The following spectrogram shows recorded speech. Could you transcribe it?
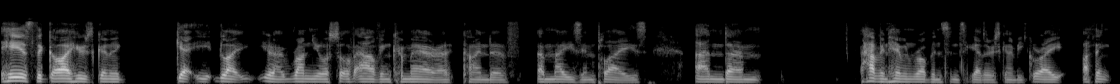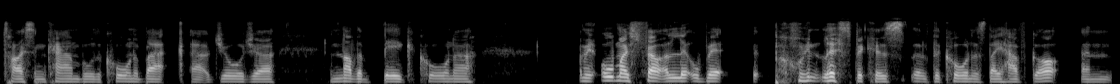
he is the guy who's going to get you like you know run your sort of Alvin Kamara kind of amazing plays, and um, having him and Robinson together is going to be great. I think Tyson Campbell, the cornerback out of Georgia, another big corner. I mean, almost felt a little bit pointless because of the corners they have got, and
